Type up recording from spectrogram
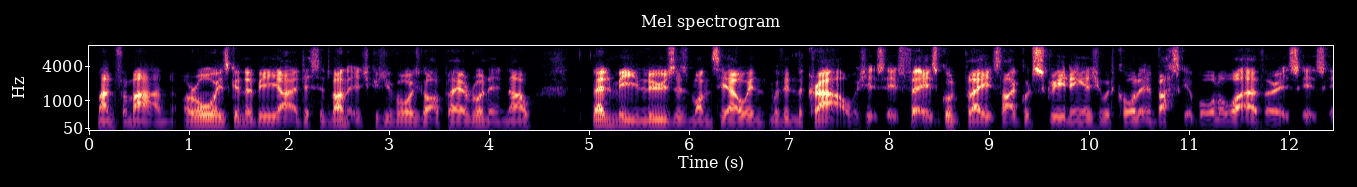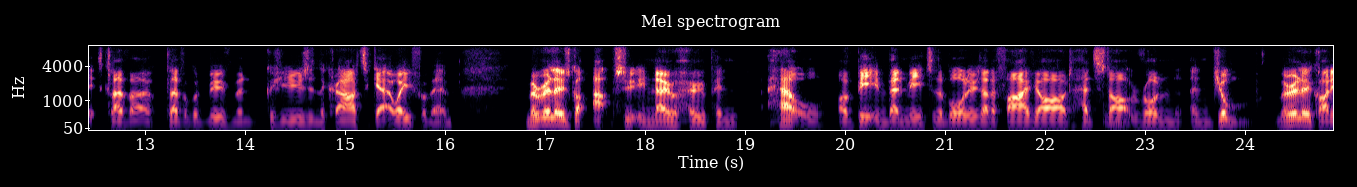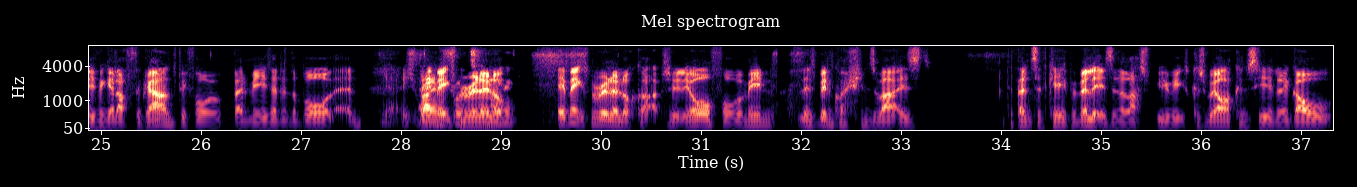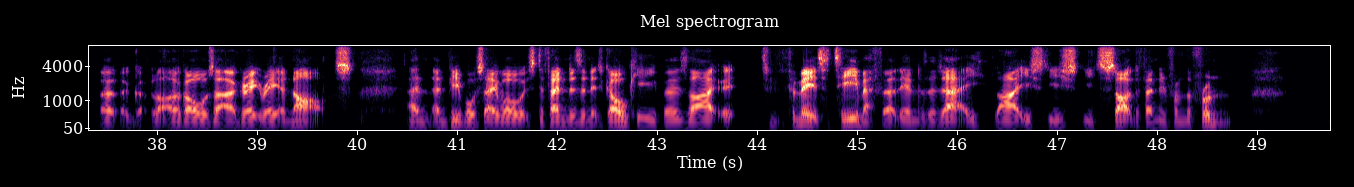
man for man are always going to be at a disadvantage because you've always got a player running now. Ben Mee loses Montiel in within the crowd, which it's it's it's good play. It's like good screening, as you would call it in basketball or whatever. It's it's it's clever, clever, good movement because you're using the crowd to get away from him. Murillo's got absolutely no hope in hell of beating Ben Mee to the ball, who's had a five yard head start, run, and jump. Murillo can't even get off the ground before Ben Mee's headed the ball in. Yeah, he's right it makes Murillo look it makes Murillo look absolutely awful. I mean, there's been questions about his defensive capabilities in the last few weeks because we are conceding a goal, a, a lot of goals at a great rate of knots, and and people say, well, it's defenders and it's goalkeepers. Like it, for me, it's a team effort at the end of the day. Like you, you, you start defending from the front,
